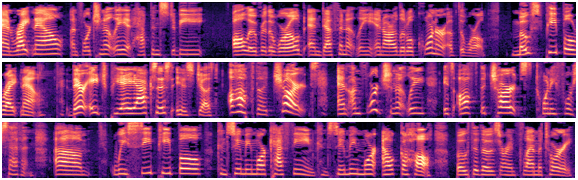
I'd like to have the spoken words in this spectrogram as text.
And right now, unfortunately, it happens to be all over the world and definitely in our little corner of the world. Most people right now, their HPA axis is just off the charts. And unfortunately, it's off the charts 24 7. Um, we see people consuming more caffeine, consuming more alcohol. Both of those are inflammatory.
